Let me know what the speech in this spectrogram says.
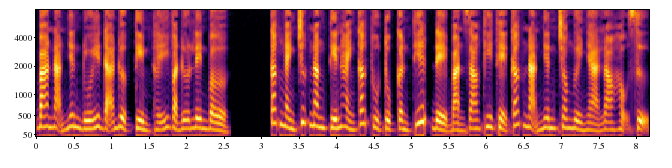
ba nạn nhân đuối đã được tìm thấy và đưa lên bờ. Các ngành chức năng tiến hành các thủ tục cần thiết để bàn giao thi thể các nạn nhân cho người nhà lo hậu sự.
